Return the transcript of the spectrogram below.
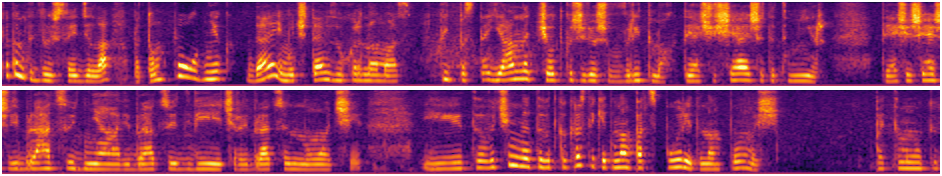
Потом ты делаешь свои дела, потом полдник, да, и мы читаем Зухар намаз ты постоянно четко живешь в ритмах, ты ощущаешь этот мир, ты ощущаешь вибрацию дня, вибрацию вечера, вибрацию ночи. И это очень, это вот как раз-таки это нам подспорье, это нам помощь. Поэтому тут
